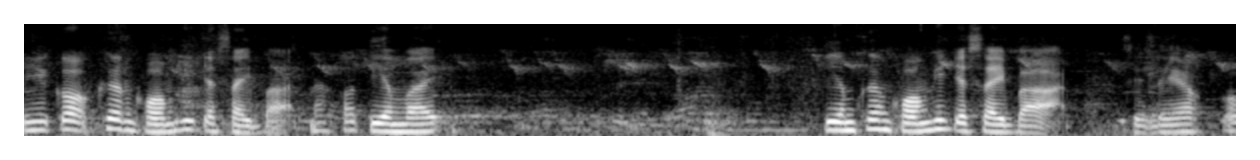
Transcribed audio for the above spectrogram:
นี่ก็เครื่องของที่จะใส่บาตรนะก็เตรียมไว้ เตรียมเครื่องของที่จะใส่บาตรเสร็จแล้วก็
